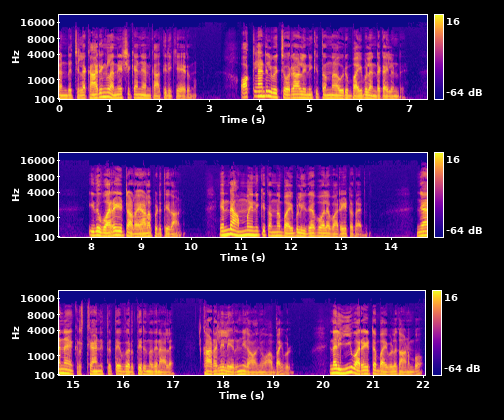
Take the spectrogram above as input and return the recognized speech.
കണ്ട് ചില കാര്യങ്ങൾ അന്വേഷിക്കാൻ ഞാൻ കാത്തിരിക്കുകയായിരുന്നു. ഓക്ലാൻഡിൽ വെച്ച് ഒരാൾ എനിക്ക് തന്ന ഒരു ബൈബിൾ എന്റെ കയ്യിലുണ്ട്. ഇത് വരയിട്ട് അടയാളപ്പെടുത്തിയതാണ്. എന്റെ അമ്മ എനിക്ക് തന്ന ബൈബിൾ ഇതേപോലെ വരയിട്ടതായിരുന്നു. ഞാൻ ക്രിസ്ത്യാനിത്വത്തെ വെറുത്തിരുന്നതിനാൽ കടലിൽ എറിഞ്ഞു കളഞ്ഞു ആ ബൈബിൾ. എന്നാൽ ഈ വരയിട്ട ബൈബിൾ കാണുമ്പോൾ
